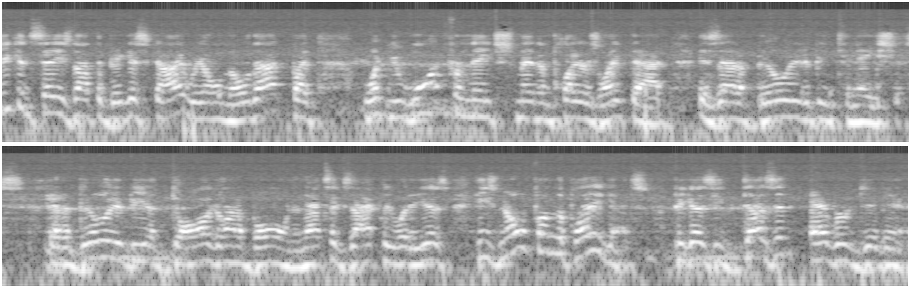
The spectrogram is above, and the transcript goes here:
you can say he's not the biggest guy. We all know that. But what you want from Nate Schmidt and players like that is that ability to be tenacious, that ability to be a dog on a bone. And that's exactly what he is. He's no fun to play against because he doesn't ever give in.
